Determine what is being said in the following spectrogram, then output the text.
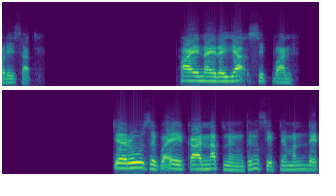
บริษัท ภายในระยะสิบวัน จะรู้สึกว่าไอ้การนับหนึ่งถึงสิบเนี่ยมันเด็ก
